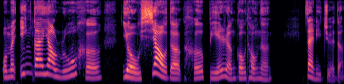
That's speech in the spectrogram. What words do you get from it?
我们应该要如何有效的和别人沟通呢？在你觉得，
